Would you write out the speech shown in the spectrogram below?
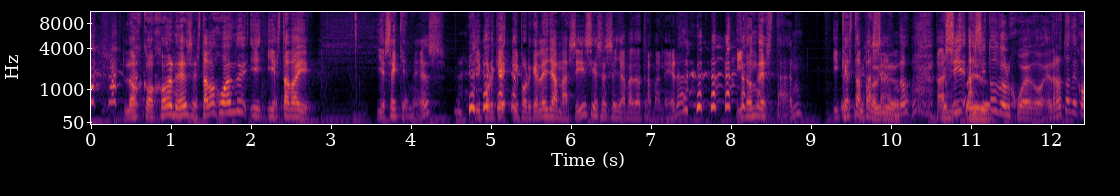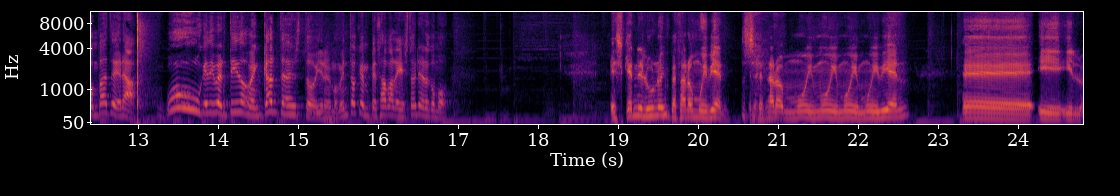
Los cojones, estaba jugando y, y estaba ahí. ¿Y ese quién es? ¿Y por, qué, ¿Y por qué le llama así si ese se llama de otra manera? ¿Y dónde están? ¿Y qué Es está pasando? Así, así todo el juego. El rato de combate era ¡Uh! ¡Qué divertido! ¡Me encanta esto! Y en el momento que empezaba la historia era como Es que en el 1 empezaron muy bien. Empezaron muy, muy, muy, muy bien. Eh, y, y-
